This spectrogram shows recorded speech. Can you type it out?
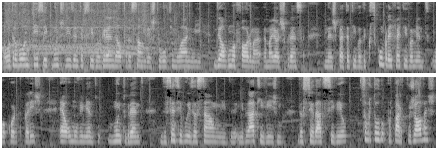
A outra boa notícia é que muitos dizem ter sido a grande alteração deste último ano e, de alguma forma, a maior esperança na expectativa de que se cumpra efetivamente o Acordo de Paris é um movimento muito grande de sensibilização e de, e de ativismo da sociedade civil, sobretudo por parte dos jovens.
